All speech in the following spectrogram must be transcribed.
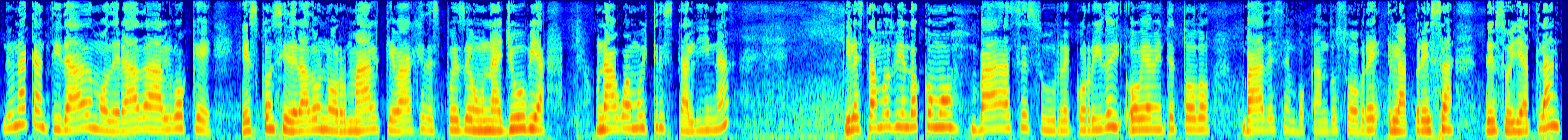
de una cantidad moderada, algo que es considerado normal que baje después de una lluvia, un agua muy cristalina y le estamos viendo cómo va, hace su recorrido y obviamente todo va desembocando sobre la presa de Soyatlán.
